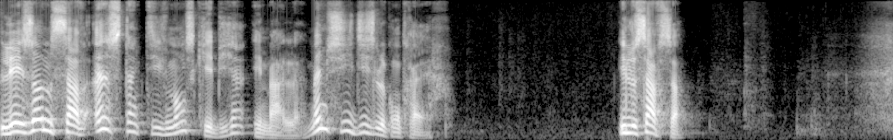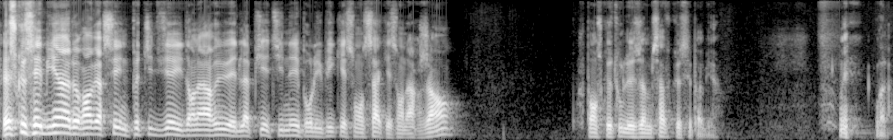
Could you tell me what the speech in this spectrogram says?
les hommes savent instinctivement ce qui est bien et mal, même s'ils disent le contraire. Ils le savent, ça. Est-ce que c'est bien de renverser une petite vieille dans la rue et de la piétiner pour lui piquer son sac et son argent? Je pense que tous les hommes savent que c'est pas bien. voilà.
